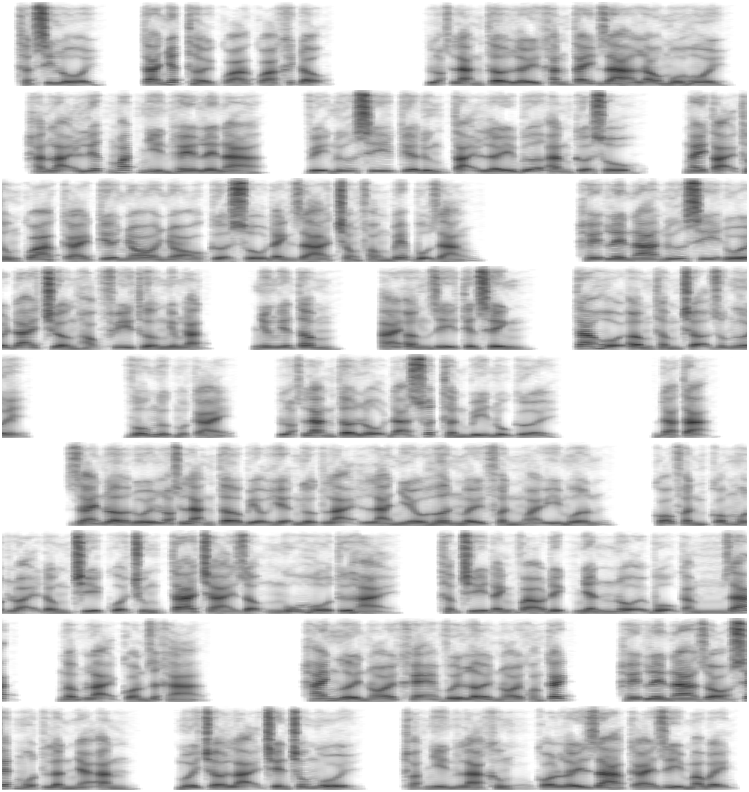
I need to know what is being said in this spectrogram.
Thật xin lỗi, ta nhất thời quá quá khích động. Lọt Lan tờ lấy khăn tay ra lau mồ hôi, hắn lại liếc mắt nhìn Helena, vị nữ sĩ kia đứng tại lấy bữa ăn cửa sổ, ngay tại thông qua cái kia nho nhỏ cửa sổ đánh giá trong phòng bếp bộ dáng. Helena nữ sĩ đối đai trưởng học phi thường nghiêm ngặt, nhưng yên tâm, ai ẩn gì tiên sinh, ta hội âm thầm trợ giúp ngươi. Vỗ ngực một cái, Lọt Lan tờ lộ đã xuất thần bí nụ cười. Đa tạ. Giải nở đối Lọt Lan tờ biểu hiện ngược lại là nhiều hơn mấy phần ngoài ý muốn, có phần có một loại đồng chí của chúng ta trải rộng ngũ hồ tứ hải, thậm chí đánh vào địch nhân nội bộ cảm giác, ngẫm lại còn rất khá. Hai người nói khẽ với lời nói khoảng cách, Helena dò xét một lần nhà ăn, mới trở lại trên chỗ ngồi, thoạt nhìn là không có lấy ra cái gì ma bệnh.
